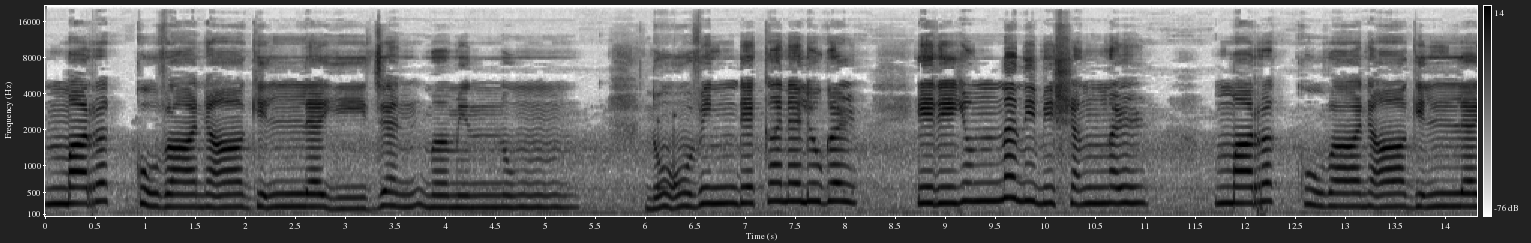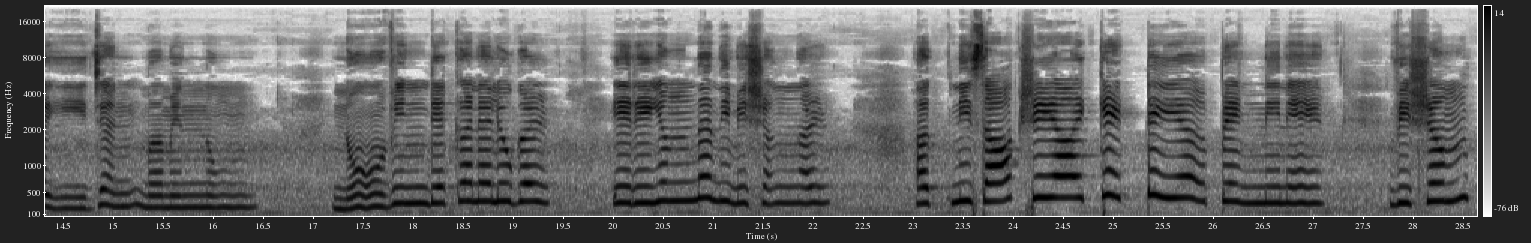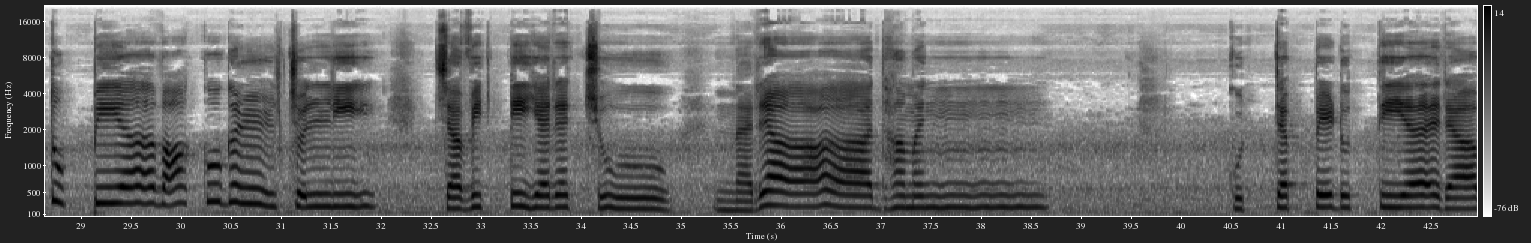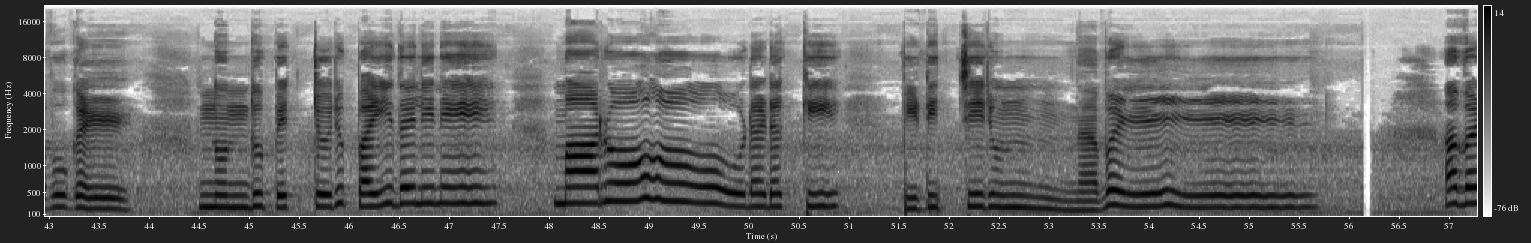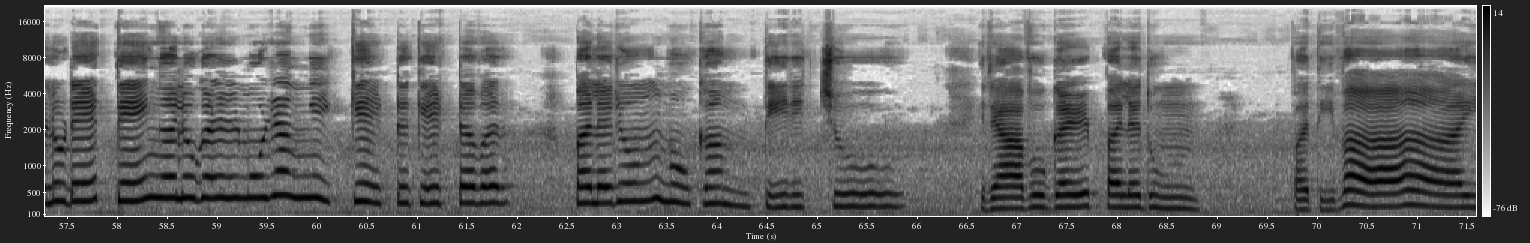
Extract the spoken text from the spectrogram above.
മറക്കുവാനാകില്ല ഈ ജന്മമെന്നും. നോവിന്റെ കനലുകൾ എരിയുന്ന നിമിഷങ്ങൾ മറക്കുവാനാകില്ല ഈ ജന്മമെന്നും. നോവിന്റെ കനലുകൾ എരിയുന്ന നിമിഷങ്ങൾ അഗ്നിസാക്ഷിയായി കെട്ടിയ പെണ്ണിനെ വിഷം തുപ്പിയ വാക്കുകൾ ചൊല്ലി ചവിട്ടിയരച്ചു നരാധമൻ. കുറ്റപ്പെടുത്തിയ രാവുകൾ നൊന്തുപെറ്റൊരു പൈതലിനെ മാറോടടക്കി പിടിച്ചിരുന്നവൾ. അവളുടെ തേങ്ങലുകൾ മുഴങ്ങിക്കേട്ട് കേട്ടവർ പലരും മുഖം തിരിച്ചു. രാവുകൾ പലതും പതിവായി.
